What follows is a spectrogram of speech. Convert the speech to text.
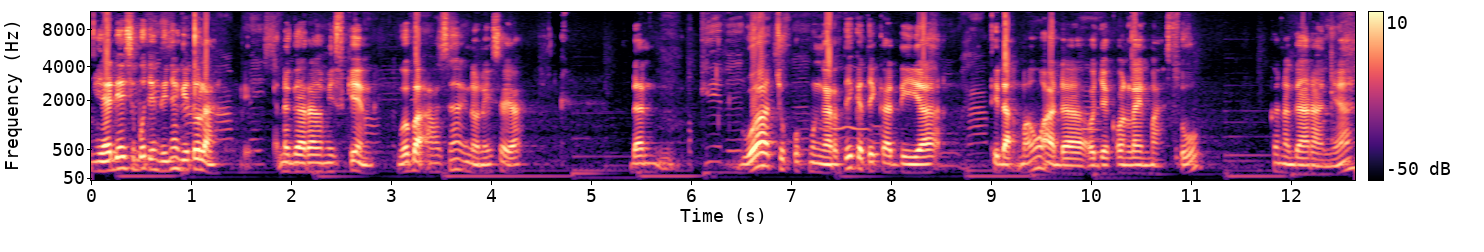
Ya dia sebut intinya gitulah negara miskin. Gue bahasnya Indonesia ya. Dan gue cukup mengerti ketika dia tidak mau ada ojek online masuk ke negaranya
